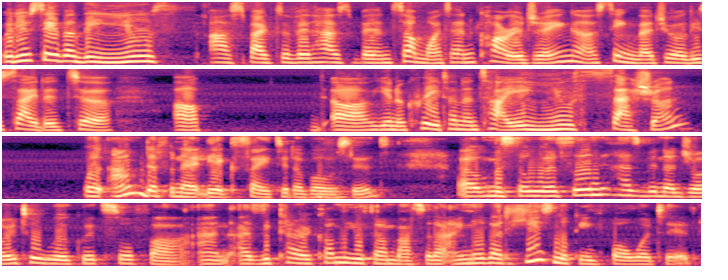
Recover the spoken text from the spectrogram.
Would you say that the youth aspect of it has been somewhat encouraging, uh, seeing that you all decided to, uh, uh, you know, create an entire youth session? Well, I'm definitely excited about mm-hmm. it. Uh, Mr. Wilson has been a joy to work with so far, and as the CARICOM Youth Ambassador, I know that he's looking forward to it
